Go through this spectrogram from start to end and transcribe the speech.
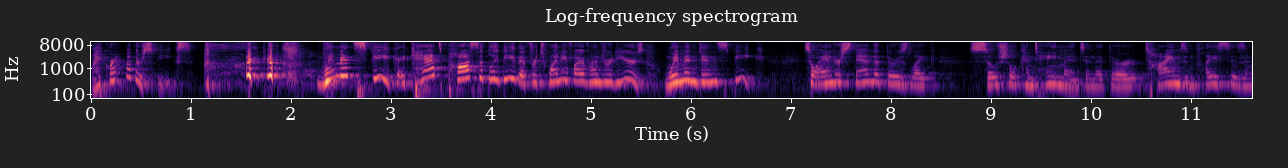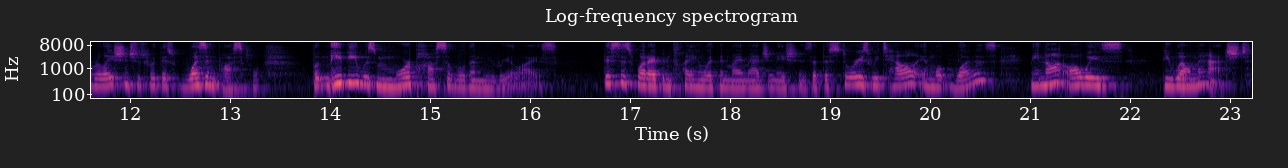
My grandmother speaks. Women speak. It can't possibly be that for 2500 years women didn't speak. So i understand that there's like social containment and that there are times and places and relationships where this wasn't possible. But maybe it was more possible than we realize this is what I've been playing with in my imagination is that the stories we tell and what was may not always be well matched.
